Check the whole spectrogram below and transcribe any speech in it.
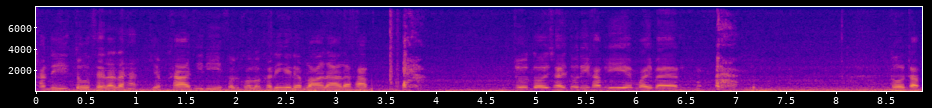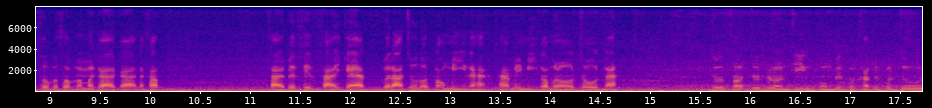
คันนี้จูนเสร็จแล้วนะฮะ เก็บค่าที่ดีส่วนของรถคันนี้ให้เรียบร้อยแล้วนะครับ จูนโดยใช้ตัวนี้ครับ AF w i ตัวจับส่วนผสมน้ำมันกับอากาศนะครับ สายเบนซินสายแก๊ส เวลาจูนรถต้องมีนะฮะ ถ้าไม่มีก็ไม่โนจูนนะ จูนสดจูนถนนจริง ผมเป็นคนขับเป็นคนจูน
